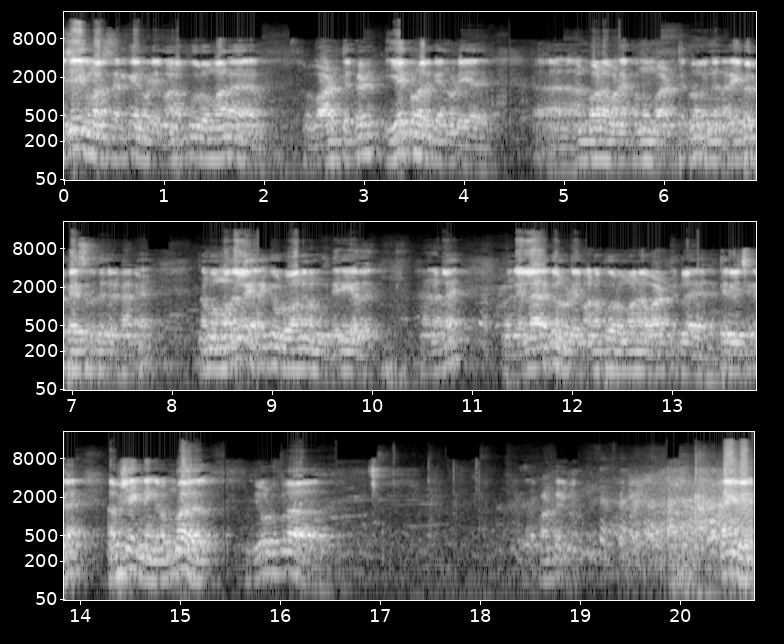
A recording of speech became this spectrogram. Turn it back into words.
விஜயகுமார் சாருக்கு என்னுடைய மனப்பூர்வமான வாழ்த்துக்கள். இயக்குனருக்கு என்னுடைய அன்பான வணக்கமும் வாழ்த்துக்களும். இன்னும் நிறைய பேர் பேசுறதுக்கு இருக்காங்க. நம்ம முதல்ல இறக்கி விடுவாங்க நமக்கு தெரியாது. அதனால உங்க எல்லாருக்கும் என்னுடைய மனப்பூர்வமான வாழ்த்துக்களை தெரிவிச்சுக்கிறேன். அபிஷேக் நீங்க ரொம்ப பியூட்டிஃபுல்லா இதை பண்றீங்க. தேங்க்யூ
